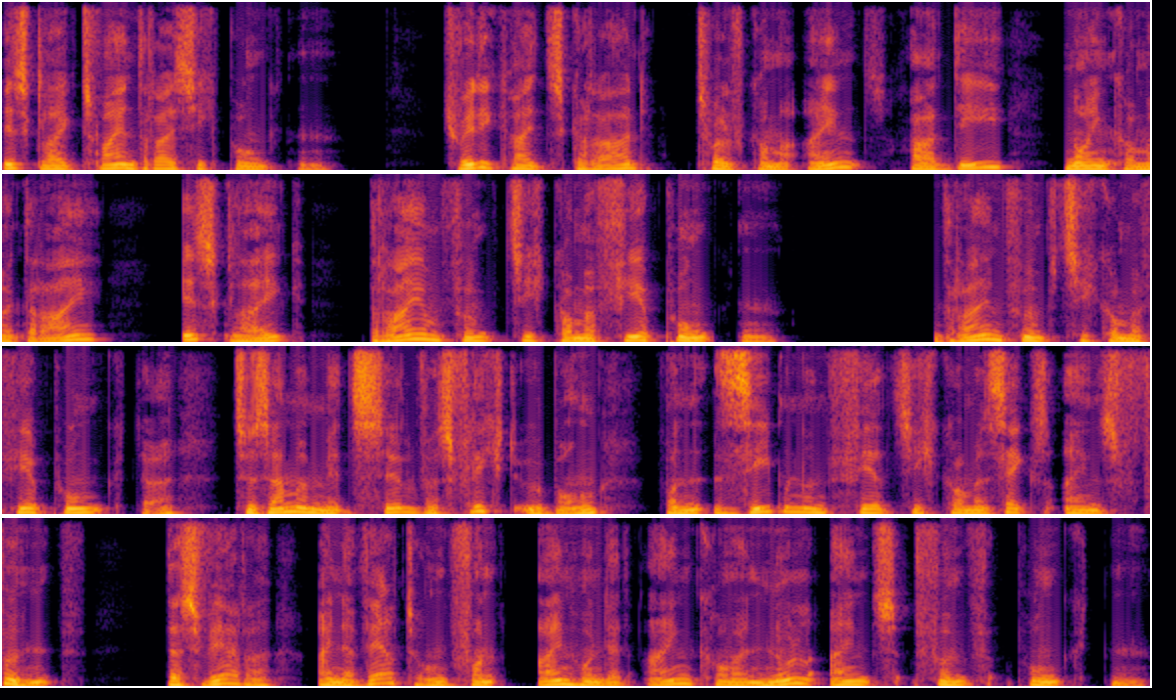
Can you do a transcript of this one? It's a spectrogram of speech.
ist gleich 32 Punkten. Schwierigkeitsgrad 12,1, HD 9,3 ist gleich 53,4 Punkten. 53,4 Punkte zusammen mit Silvers Pflichtübung von 47,615, das wäre eine Wertung von 101,015 Punkten.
